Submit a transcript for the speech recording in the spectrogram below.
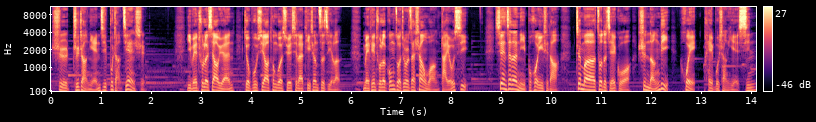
是只长年纪不长见识。以为出了校园就不需要通过学习来提升自己了，每天除了工作就是在上网打游戏。现在的你不会意识到，这么做的结果是能力会配不上野心。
